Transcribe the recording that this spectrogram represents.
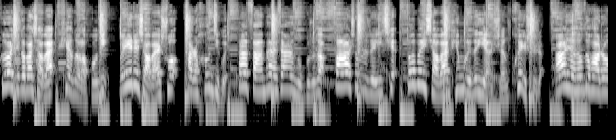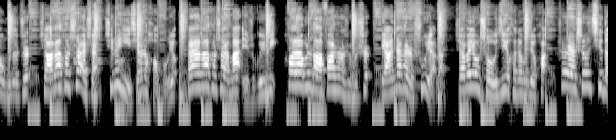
哥几个把小白骗到了荒地，围着小白说他是哼唧鬼。但反派三人组不知道发生的这一切都被小白屏幕里的眼神窥视着。而且从对话中我们得知，小白和帅帅其实以前是好朋友，白妈和帅妈也是闺蜜。后来不知道发生了什么事，两家开始疏远了。小白用手机和他们对话，帅帅生气的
